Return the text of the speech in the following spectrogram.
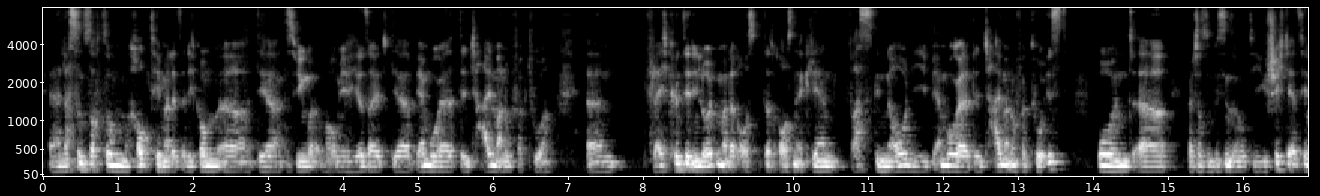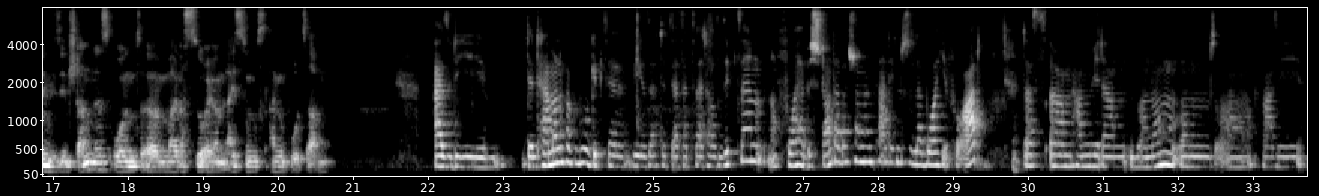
Äh, lasst uns doch zum Hauptthema letztendlich kommen, äh, der, deswegen, warum ihr hier seid, der Bernburger Dentalmanufaktur. Ähm, vielleicht könnt ihr den Leuten mal da, raus, da draußen erklären, was genau die Bernburger Dentalmanufaktur ist und äh, vielleicht auch so ein bisschen so die Geschichte erzählen, wie sie entstanden ist und mal was zu eurem Leistungsangebot sagen. Also die Dentalmanufaktur gibt es ja, wie gesagt, jetzt erst seit 2017. Vorher bestand aber schon ein zahntechnisches Labor hier vor Ort. Das ähm, haben wir dann übernommen und äh, quasi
